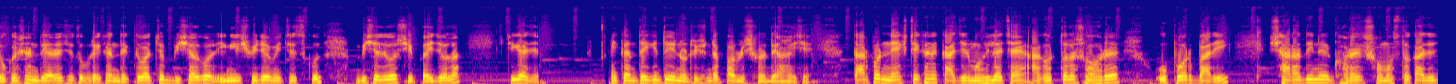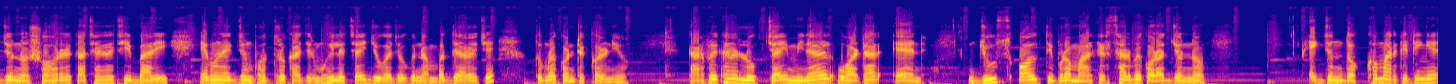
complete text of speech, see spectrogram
লোকেশন দেওয়া রয়েছে, তোমরা এখানে দেখতে পাচ্ছ Bishalgarh English medium H school Bishalgarh Sepahijala. ঠিক আছে? এখান থেকে কিন্তু এই নোটিশনটা পাবলিশ করে দেওয়া হয়েছে। তারপর নেক্সট এখানে কাজের মহিলা চায়। আগরতলা শহরের উপর বাড়ি, সারাদিনের ঘরের সমস্ত কাজের জন্য শহরের কাছাকাছি বাড়ি এবং একজন ভদ্র কাজের মহিলা চাই যোগাযোগের নাম্বার দেওয়া রয়েছে, তোমরা কন্ট্যাক্ট করে নিও। তারপর এখানে লোক চাই mineral water and juice all Tripura market survey করার জন্য একজন দক্ষ মার্কেটিংয়ে,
